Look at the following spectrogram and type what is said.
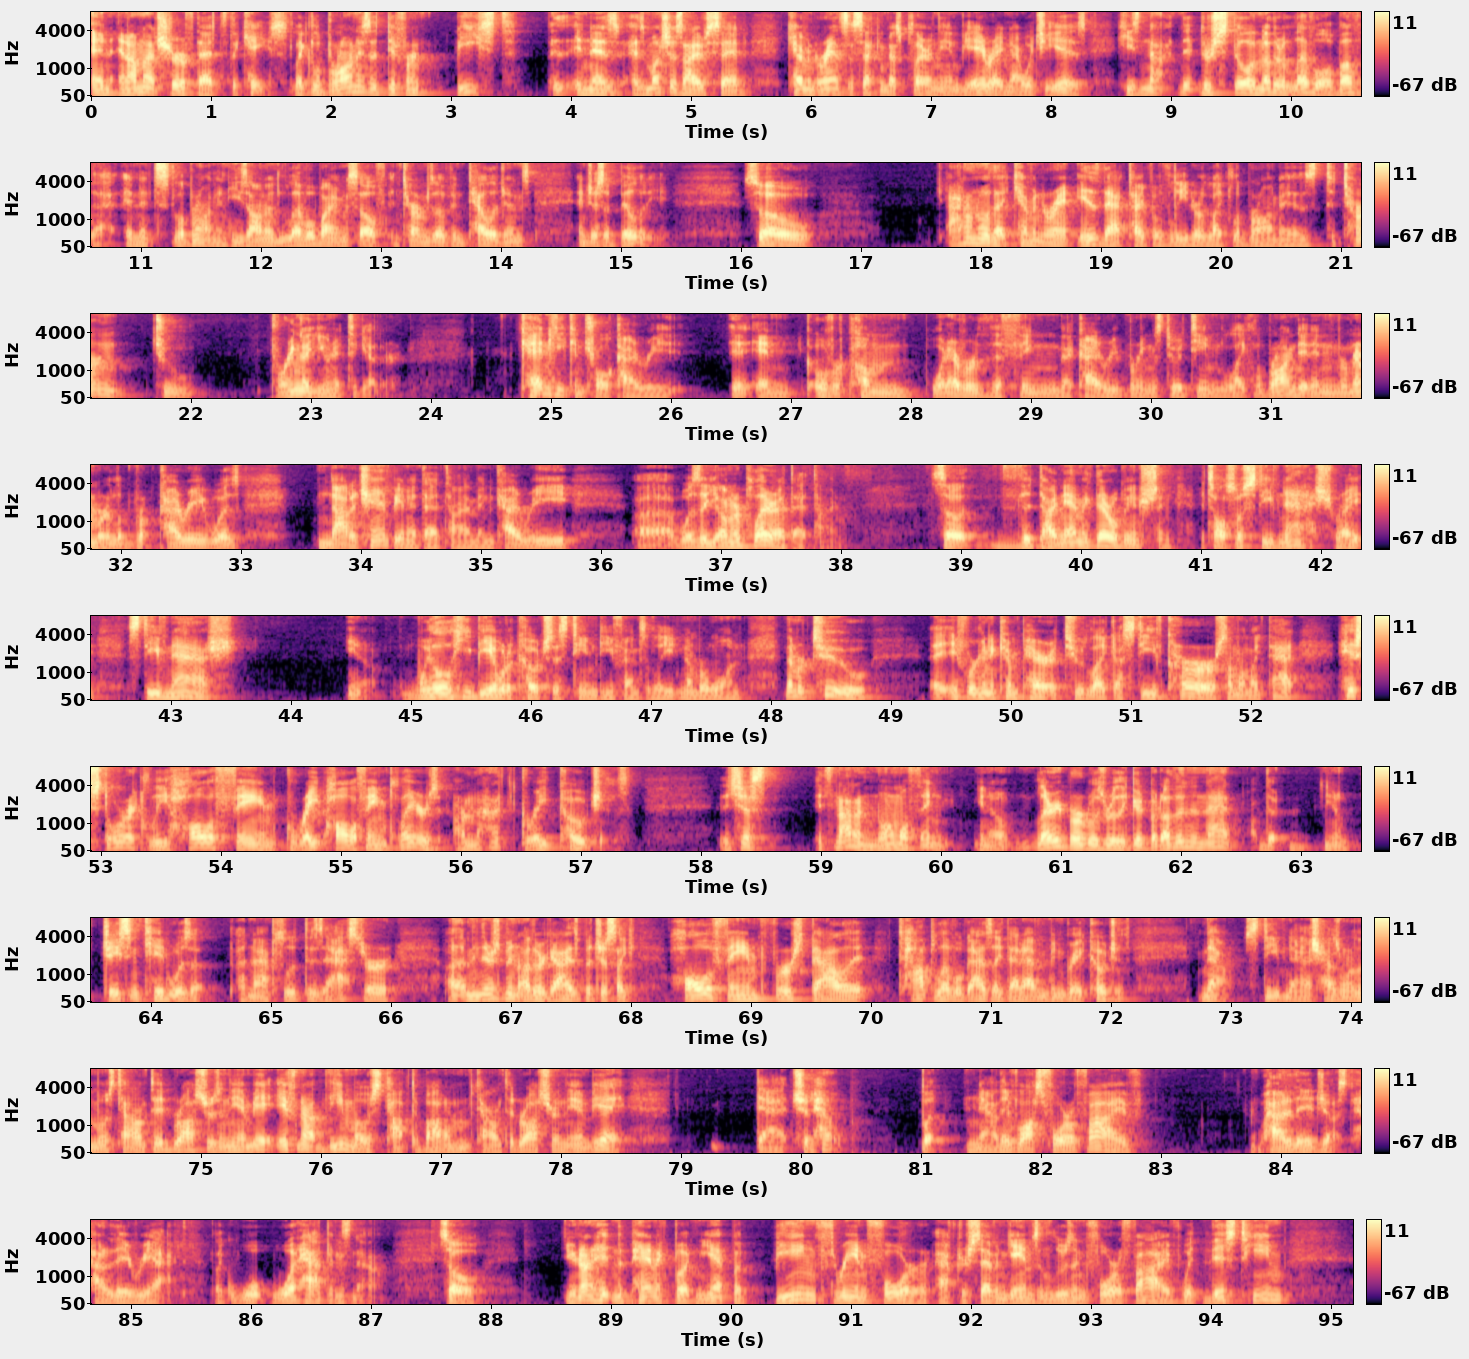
and and I'm not sure if that's the case. Like LeBron is a different beast, and as as much as I've said Kevin Durant's the second best player in the NBA right now, which he is, he's not. There's still another level above that, and it's LeBron, and he's on a level by himself in terms of intelligence and just ability. So I don't know that Kevin Durant is that type of leader like LeBron is to turn to bring a unit together. Can he control Kyrie and overcome whatever the thing that Kyrie brings to a team like LeBron did. And remember, LeBron, Kyrie was not a champion at that time, and Kyrie uh, was a younger player at that time. So the dynamic there will be interesting. It's also Steve Nash, right? Steve Nash, you know, will he be able to coach this team defensively? Number one. Number two, if we're going to compare it to like a Steve Kerr or someone like that, historically Hall of Fame, great Hall of Fame players are not great coaches. It's just it's not a normal thing. You know, Larry Bird was really good, but other than that, the, you know, Jason Kidd was a, an absolute disaster. Uh, I mean, there's been other guys, but just like Hall of Fame, first ballot, top level guys like that haven't been great coaches. Now, Steve Nash has one of the most talented rosters in the NBA, if not the most top to bottom talented roster in the NBA. That should help. Now they've lost four or five. How do they adjust? How do they react? Like, what what happens now? So you're not hitting the panic button yet, but being three and four after seven games and losing four or five with this team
